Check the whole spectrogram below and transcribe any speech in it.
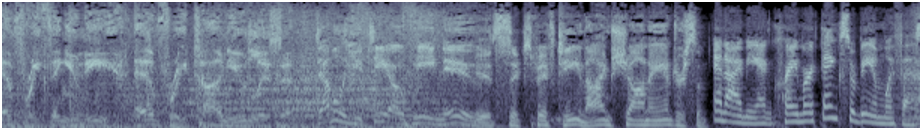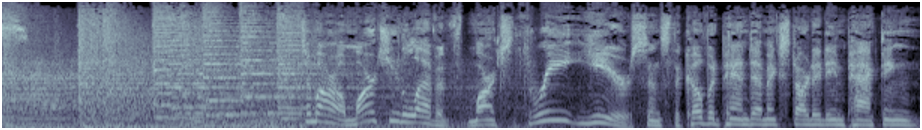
Everything you need every time you listen. WTOP News. It's 615. I'm Sean Anderson. And I'm Ann Kramer. Thanks for being with us. Tomorrow, March 11th, marks three years since the COVID pandemic started impacting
